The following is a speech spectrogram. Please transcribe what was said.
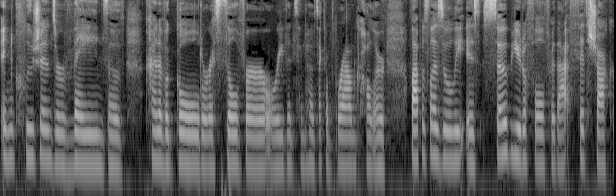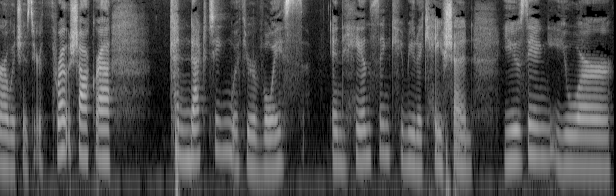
inclusions or veins of kind of a gold or a silver or even sometimes like a brown color. Lapis lazuli is so beautiful for that fifth chakra, which is your throat chakra connecting with your voice, enhancing communication, using your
